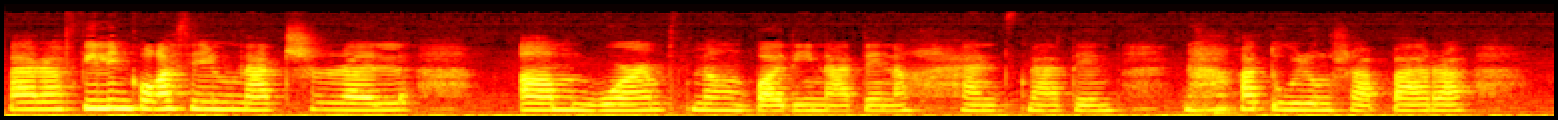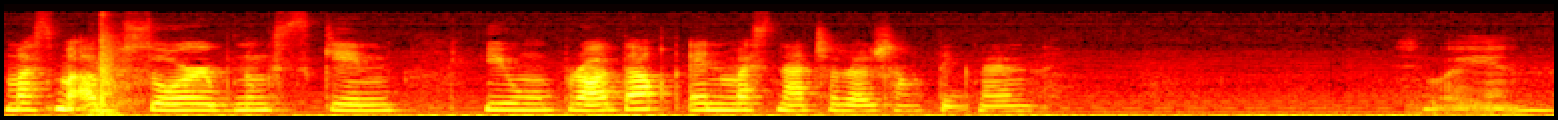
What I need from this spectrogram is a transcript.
para feeling ko kasi yung natural um, warmth ng body natin, ng hand natin, nakakatulong siya para mas ma-absorb ng skin yung product and mas natural siyang tignan. So, ayan.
